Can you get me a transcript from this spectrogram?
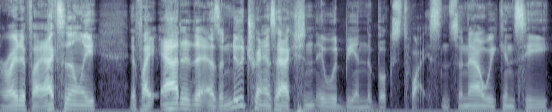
All right, if I accidentally, if I added it as a new transaction, it would be in the books twice. And so now we can see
